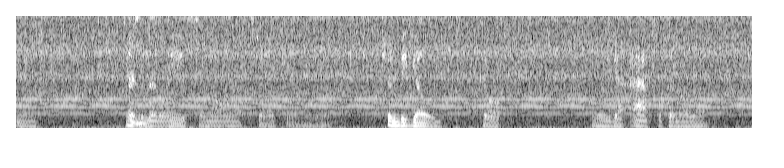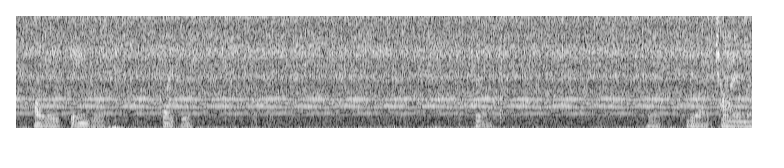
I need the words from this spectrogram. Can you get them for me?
you know, in the Middle East and all that stuff. You know. Shouldn't be going to then you got Africa and all that, all these dangerous countries. You know, yeah, be like China.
